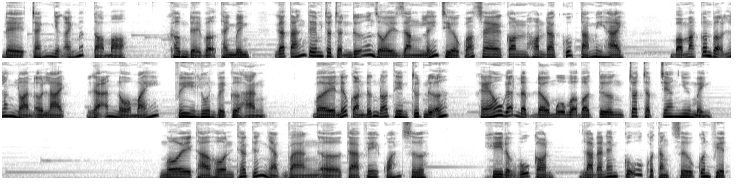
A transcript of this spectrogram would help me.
để tránh những ánh mắt tò mò. Không để vợ thanh minh, gã táng thêm cho trận nữa rồi rằng lấy chiều khóa xe con Honda Coupe 82. Bỏ mặc con vợ lăng loạn ở lại, gã nổ máy, phi luôn về cửa hàng. Bởi nếu còn đứng đó thêm chút nữa, khéo gã đập đầu mụ vợ vào tường cho chập trang như mình. Ngồi thảo hồn theo tiếng nhạc vàng ở cà phê quán xưa. Khi được vũ con, là đàn em cũ của thằng Sửu quân Việt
